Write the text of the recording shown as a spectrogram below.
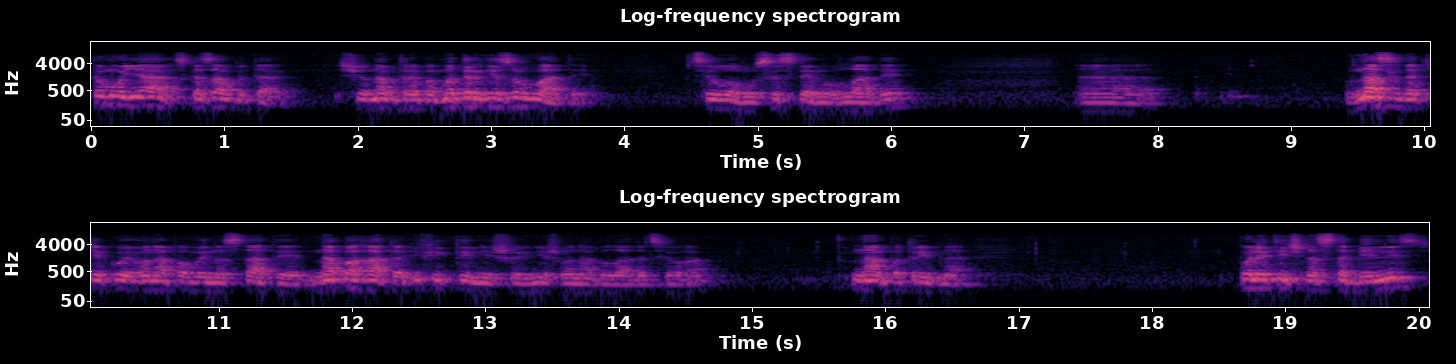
Тому я сказав би так, що нам треба модернізувати в цілому систему влади, е, внаслідок якої вона повинна стати набагато ефективнішою, ніж вона була до цього. Нам потрібна політична стабільність,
